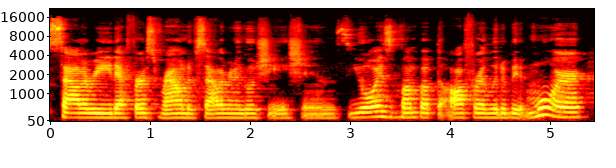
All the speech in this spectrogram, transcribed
salary, that first round of salary negotiations. You always bump up the offer a little bit more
